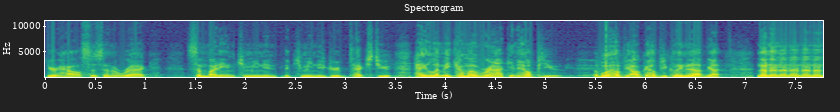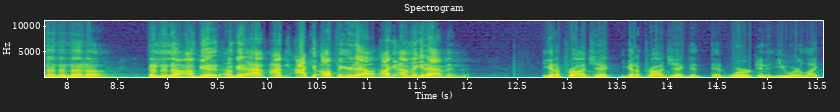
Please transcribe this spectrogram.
Your house is in a wreck. Somebody in community, the community group texts you, hey, let me come over and I can help you. We'll help you. I'll help you clean it up. You're no, no, no, no, no, no, no, no, no, no. No, no, no. I'm good. I'm good. I, I, I will figure it out. I, will make it happen. You got a project. You got a project at, at work, and you are like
